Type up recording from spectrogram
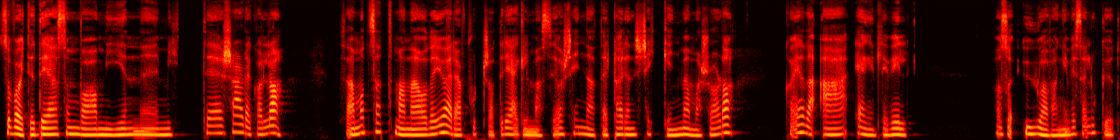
Så var ikke det som var min, eh, mitt eh, sjelekall, da. Så jeg måtte sette meg ned, og det gjør jeg fortsatt regelmessig, og kjenne etter, tar en sjekk-inn med meg sjøl, da. Hva er det jeg egentlig vil? Altså uavhengig hvis jeg lukker ut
